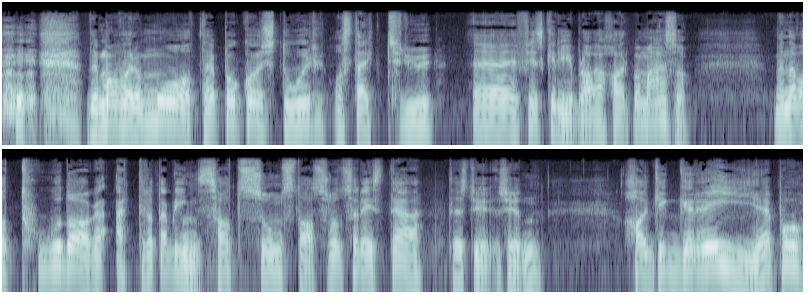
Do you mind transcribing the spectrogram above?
Det må være måte på hvor stor og sterk tru eh, Fiskeribladet har på meg, altså. Men det var to dager etter at jeg ble innsatt som statsråd, så reiste jeg til Syden. Hadde ikke greie på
